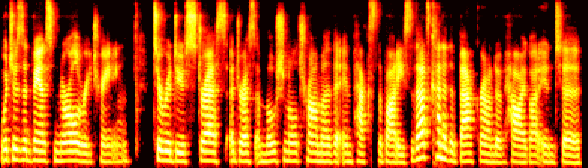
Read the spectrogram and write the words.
which is advanced neural retraining to reduce stress, address emotional trauma that impacts the body. So that's kind of the background of how I got into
